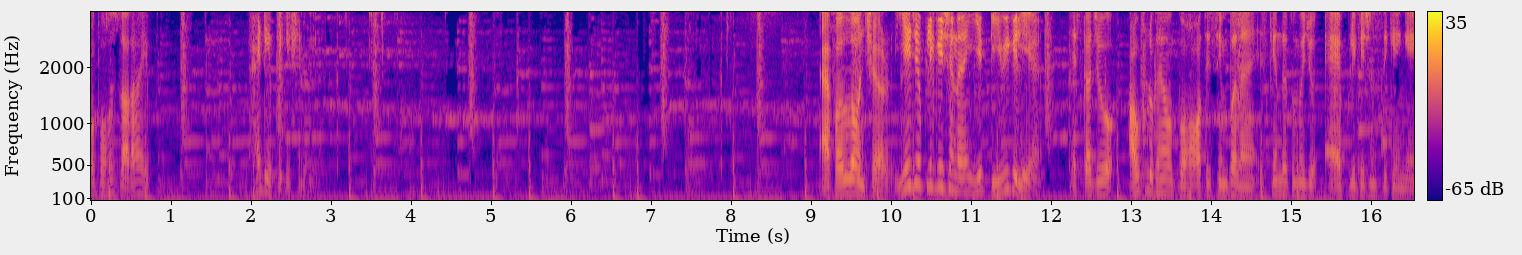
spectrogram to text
और बहुत ज़्यादा हैंडी एप्लीकेशन भी है। एफल लॉन्चर ये जो एप्लीकेशन है, ये टीवी के लिए है। इसका जो आउटलुक है वो बहुत ही सिंपल है। इसके अंदर तुम्हें जो एप्लीकेशंस दिखेंगे,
